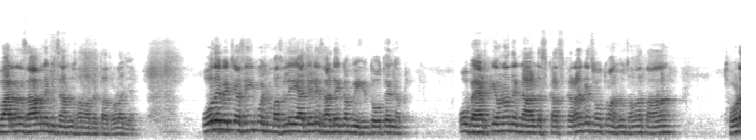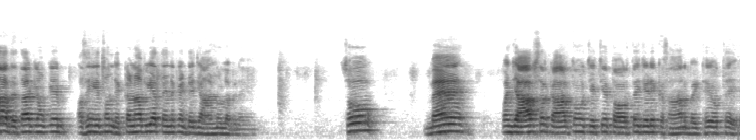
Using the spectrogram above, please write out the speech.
ਗਵਰਨਰ ਸਾਹਿਬ ਨੇ ਵੀ ਸਾਨੂੰ ਸਮਾਂ ਦਿੱਤਾ ਥੋੜਾ ਜਿਹਾ। ਉਹਦੇ ਵਿੱਚ ਅਸੀਂ ਕੁਝ ਮਸਲੇ ਆ ਜਿਹੜੇ ਸਾਡੇ ਗੰਭੀਰ ਦੋ ਤਿੰਨ। ਉਹ ਬੈਠ ਕੇ ਉਹਨਾਂ ਦੇ ਨਾਲ ਡਿਸਕਸ ਕਰਾਂਗੇ, ਸੋ ਤੁਹਾਨੂੰ ਸਮਾਂ ਤਾਂ ਥੋੜਾ ਦਿੱਤਾ ਕਿਉਂਕਿ ਅਸੀਂ ਇੱਥੋਂ ਨਿਕਲਣਾ ਵੀ ਆ 3 ਘੰਟੇ ਜਾਣ ਨੂੰ ਲੱਗਣੇ ਆ। ਸੋ ਮੈਂ ਪੰਜਾਬ ਸਰਕਾਰ ਤੋਂ ਚੇਚੇ ਤੌਰ ਤੇ ਜਿਹੜੇ ਕਿਸਾਨ ਬੈਠੇ ਉੱਥੇ,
